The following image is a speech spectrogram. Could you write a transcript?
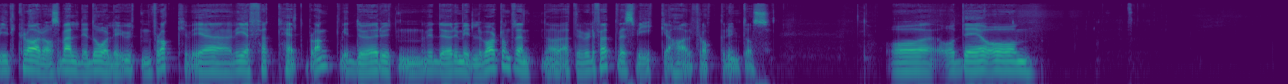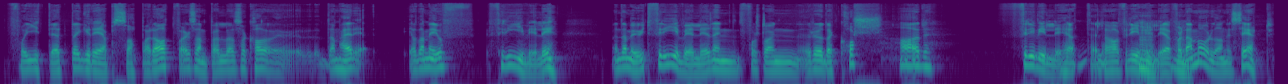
vi klarer oss veldig dårlig uten flokk. Vi er, vi er født helt blank. Vi dør, uten, vi dør umiddelbart omtrent etter vi blir født hvis vi ikke har flokk rundt oss. Og, og det å få gitt det et begrepsapparat, f.eks. Altså, de, her, ja, de er jo frivillige, men de er jo ikke frivillige i den forstand Røde Kors har frivillighet, eller har frivillige, mm, for de er organisert.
